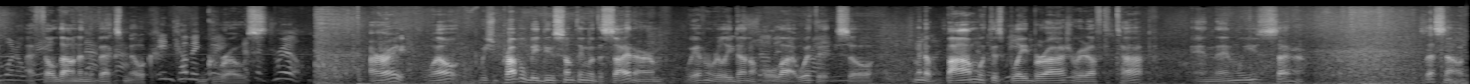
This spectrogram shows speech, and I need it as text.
You wanna I fell down in the Vex milk. Incoming wave at Gross. All right. Well, we should probably do something with the sidearm. We haven't really done a whole lot with it, so I'm gonna bomb with this blade barrage right off the top, and then we'll use the sidearm. Does that sound?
